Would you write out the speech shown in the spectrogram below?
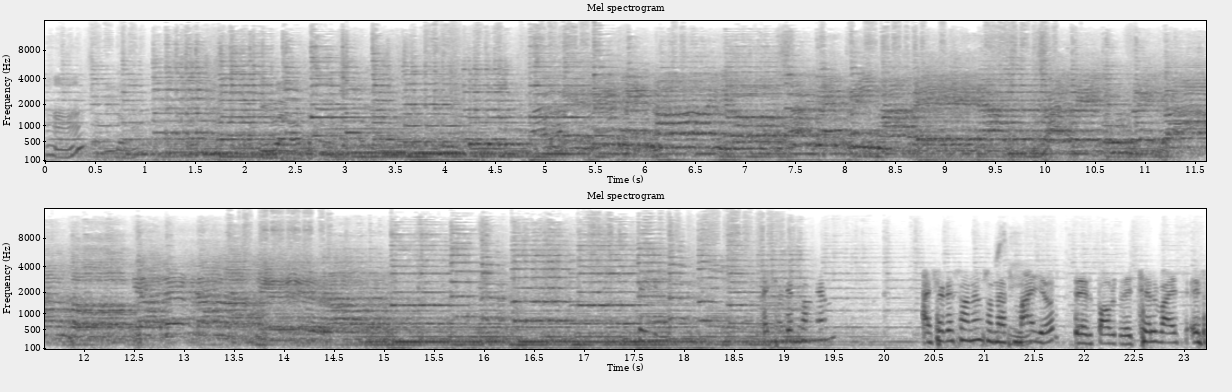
Ah. Això que sonen són els sí. mallos del poble de Xelva. Es, es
